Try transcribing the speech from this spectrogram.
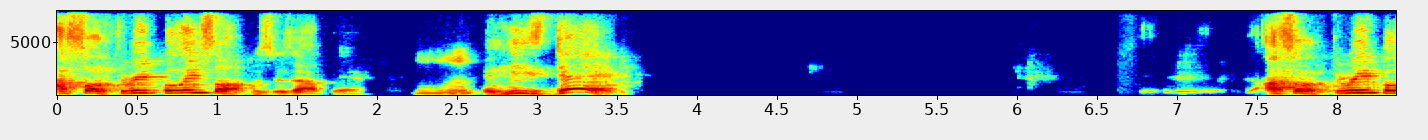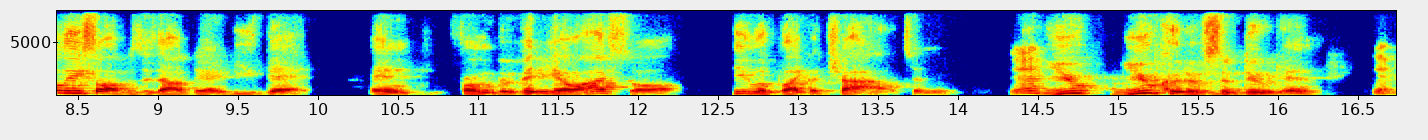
I saw three police officers out there mm-hmm. and he's dead. I saw three police officers out there and he's dead. And from the video I saw, he looked like a child to me. Yeah. You you could have subdued him. Yeah.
